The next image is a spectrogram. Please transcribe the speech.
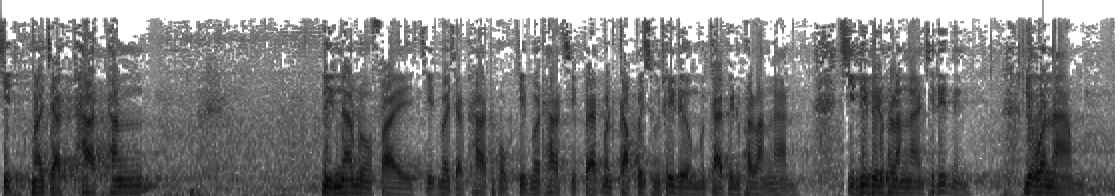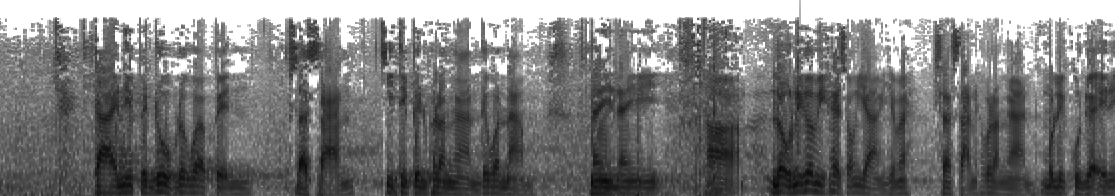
จิตมาจากธาตุทั้ง ดินน้ำลมไฟจิตมาจากธาตุหกจิตมาธาตุสิบแปดมันกลับไปสู่ที่เดิมมันกลายเป็นพลังงาน จิตนี้เป็นพลังงานชนิดหนึ่ง เรียกว่านามกายนี่เป็นรูปเรียกว่าเป็นสสาร จิตนี่เป็นพลังงานเรียกว่านาม ในในโลกนี้ก็มีแค่สองอย่างใช่ไหมสสารกับพลังงานโมเลกุลกับเอเน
